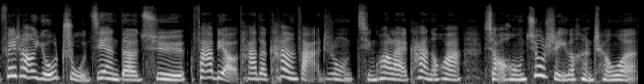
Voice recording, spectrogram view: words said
非常有主见的去发表。表他的看法，这种情况来看的话，小红就是一个很沉稳，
